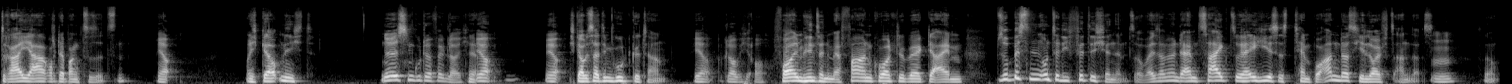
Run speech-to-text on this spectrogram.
drei Jahre auf der Bank zu sitzen. ja. Und ich glaube nicht. Ne, ist ein guter Vergleich. Ja. Ja, ja, Ich glaube, es hat ihm gut getan. ja, glaube ich auch. Vor allem hinter einem erfahrenen Quarterback, der einem so ein bisschen unter die Fittiche nimmt. So, weißt du, der einem zeigt, so, hey, hier ist das Tempo anders, hier läuft's anders. Mhm. So.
